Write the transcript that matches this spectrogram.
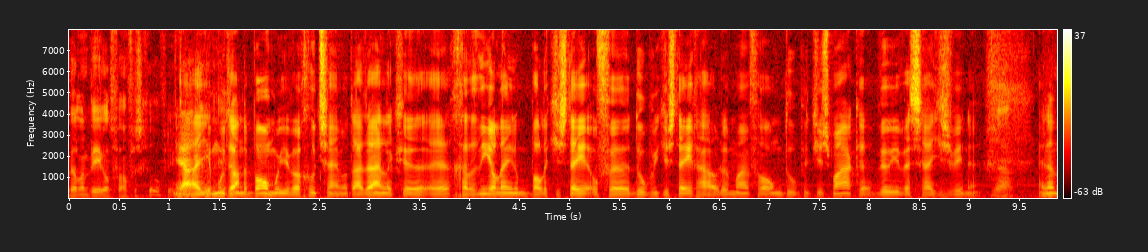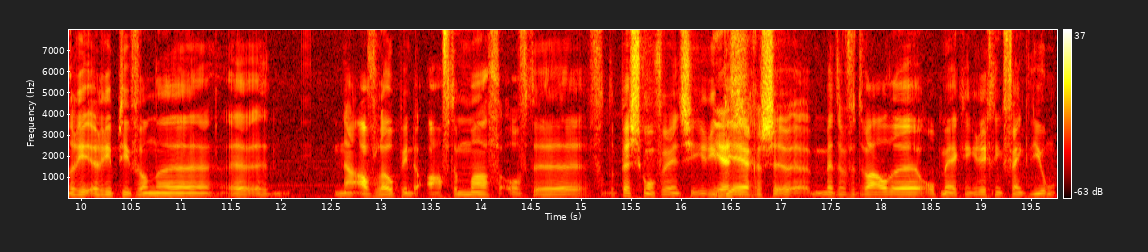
wel een wereld van verschil. Vind ik. Ja, je moet aan de bal moet je wel goed zijn. Want uiteindelijk eh, hè, gaat het niet alleen om balletjes tegen, of eh, doelpuntjes tegenhouden, maar vooral om doelpuntjes maken. Wil je wedstrijdjes winnen? Ja. En dan rie- riep hij van eh, eh, na afloop in de aftermath of de, van de persconferentie, riep Yes. hij ergens eh, met een verdwaalde opmerking richting Frenkie de Jong.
